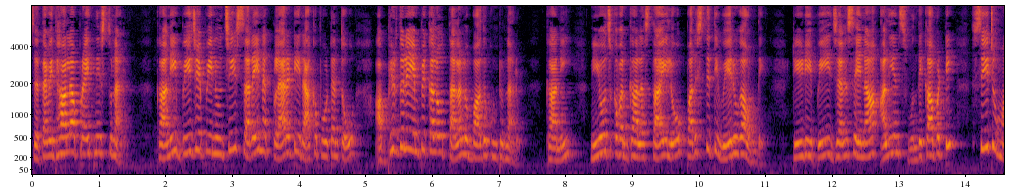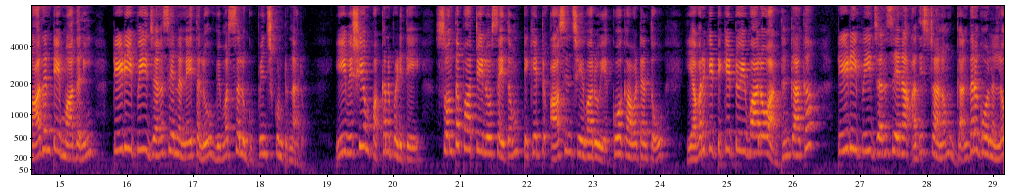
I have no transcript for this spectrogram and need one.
శతవిధాలా ప్రయత్నిస్తున్నారు. కానీ బీజేపీ నుంచి సరైన క్లారిటీ రాకపోవటంతో అభ్యర్థుల ఎంపికలో తలలు బాదుకుంటున్నారు. కానీ నియోజకవర్గాల స్థాయిలో పరిస్థితి వేరుగా ఉంది. టీడీపీ జనసేన అలియన్స్ ఉంది కాబట్టి సీటు మాదంటే మాదని టీడీపీ జనసేన నేతలు విమర్శలు గుప్పించుకుంటున్నారు. ఈ విషయం పక్కన పెడితే సొంత పార్టీలో సైతం టికెట్ ఆశించేవారు ఎక్కువ కావటంతో ఎవరికి టికెట్టు ఇవ్వాలో అర్థం కాక టీడీపీ జనసేన అధిష్టానం గందరగోళంలో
